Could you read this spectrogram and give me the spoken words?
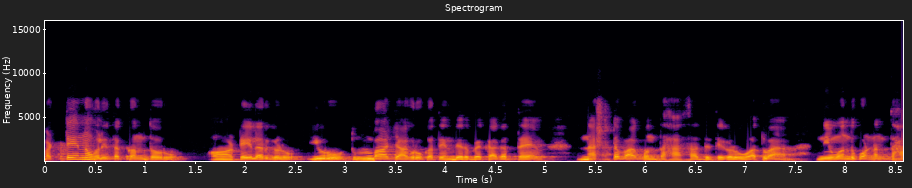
ಬಟ್ಟೆಯನ್ನು ಹೊಲಿತಕ್ಕಂಥವ್ರು ಟೇಲರ್ಗಳು, ಇವರು ತುಂಬಾ ಜಾಗರೂಕತೆಯಿಂದ ಇರಬೇಕಾಗತ್ತೆ, ನಷ್ಟವಾಗುವಂತಹ ಸಾಧ್ಯತೆಗಳು, ಅಥವಾ ನೀವು ಅಂದುಕೊಂಡಂತಹ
